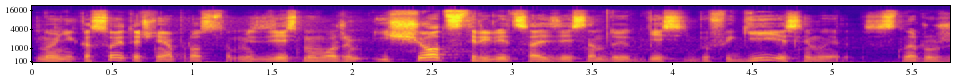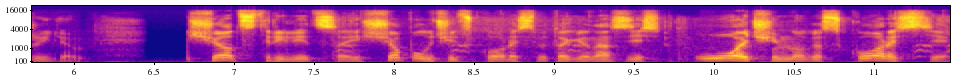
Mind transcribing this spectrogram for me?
Ну, не косой, точнее, а просто... Мы, здесь мы можем еще отстрелиться, а здесь нам дают 10 БФГ, если мы снаружи идем. Еще отстрелиться, еще получить скорость. В итоге у нас здесь очень много скорости.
